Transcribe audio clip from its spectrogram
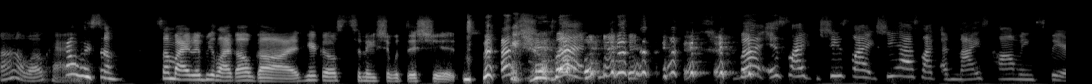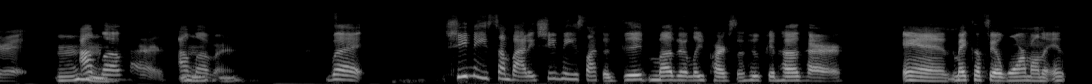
Oh, okay. Probably some somebody to be like, oh God, here goes Tanisha with this shit. but but it's like she's like she has like a nice calming spirit. I love her. I love her. Mhm. But she needs somebody. She needs like a good motherly person who can hug her and make her feel warm on the in-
